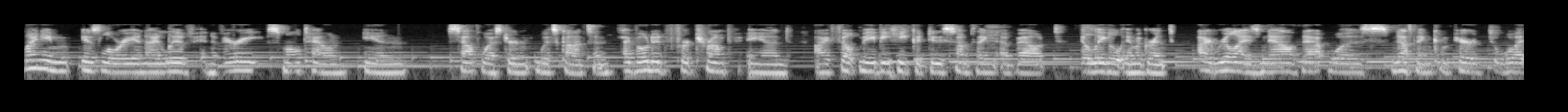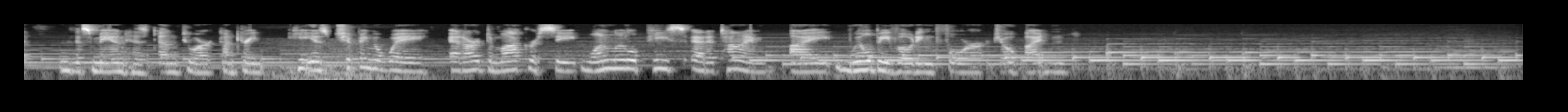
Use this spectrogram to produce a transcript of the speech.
My name is Lori, and I live in a very small town in southwestern Wisconsin. I voted for Trump, and I felt maybe he could do something about illegal immigrants. I realize now that was nothing compared to what this man has done to our country. He is chipping away at our democracy one little piece at a time. I will be voting for Joe Biden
